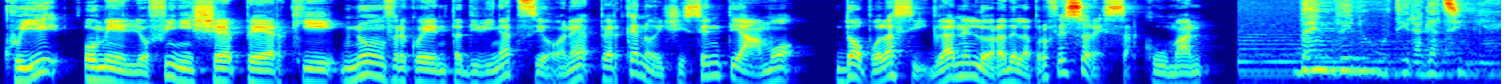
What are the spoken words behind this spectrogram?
Qui, o meglio, finisce per chi non frequenta divinazione, perché noi ci sentiamo dopo la sigla nell'ora della professoressa Kuman. Benvenuti ragazzi miei.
